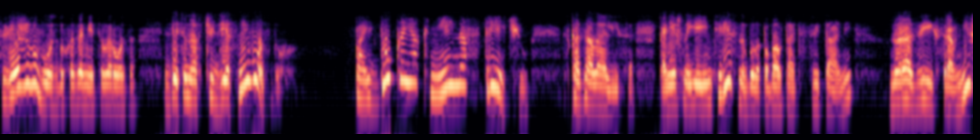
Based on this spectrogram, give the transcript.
свежего воздуха», — заметила Роза. «Здесь у нас чудесный воздух». «Пойду-ка я к ней навстречу», — сказала Алиса. Конечно, ей интересно было поболтать с цветами, но разве их сравнишь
